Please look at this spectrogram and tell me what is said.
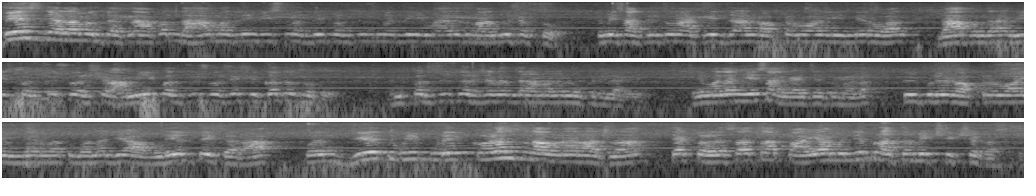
बेस ज्याला म्हणतात ना आपण दहा मधली वीस मधली पंचवीस मधली इमारत बांधू शकतो. तुम्ही सातवीतून आठवीत जाल डॉक्टर व्हाल इंजिनियर व्हाल दहा पंधरा वीस पंचवीस वर्ष. आम्ही पंचवीस वर्ष शिकतच होतो. आणि पंचवीस वर्षानंतर आम्हाला नोकरी लागली. म्हणजे मला हे सांगायचं तुम्हाला तुम्ही पुढे डॉक्टर व्हा इंजिनियर व्हा तुम्हाला जे आवडेल ते करा. पण जे तुम्ही पुढे कळस लावणार आहात ना त्या कळसाचा पाया म्हणजे प्राथमिक शिक्षक असतं.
